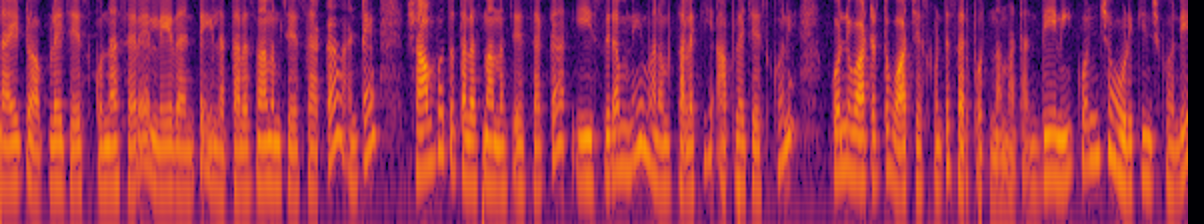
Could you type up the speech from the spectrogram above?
నైట్ అప్లై చేసుకున్నా సరే లేదంటే ఇలా తలస్నానం చేశాక అంటే షాంపూతో తలస్నానం చేశాక ఈ సిరమ్ని మనం తలకి అప్లై చేసుకొని కొన్ని వాటర్తో వాష్ చేసుకుంటే సరిపోతుంది అనమాట దీన్ని కొంచెం ఉడికించుకోండి.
